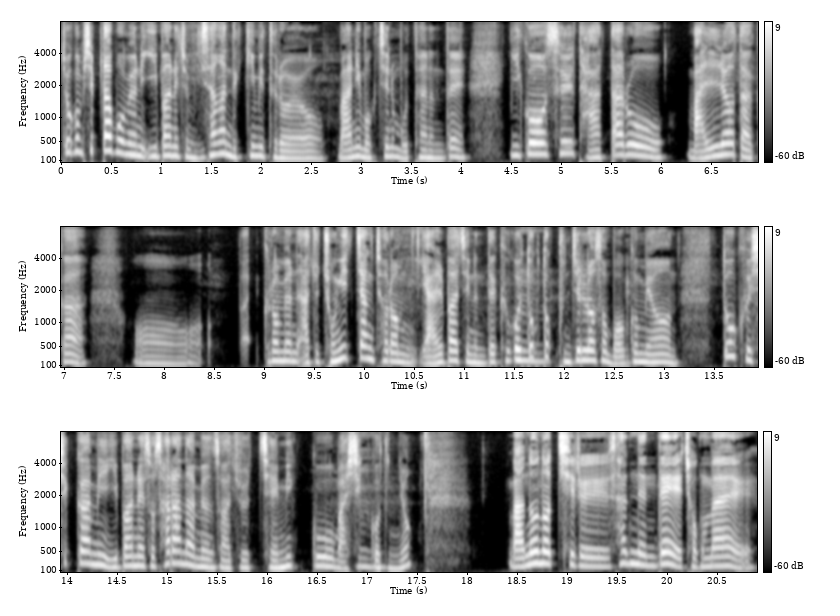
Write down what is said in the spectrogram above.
조금 씹다 보면 입안에 좀 이상한 느낌이 들어요. 많이 먹지는 못하는데 이것을 다 따로 말려다가 어 그러면 아주 종이장처럼 얇아지는데 그걸 음. 똑똑 분질러서 먹으면 또 그 식감이 입안에서 살아나면서 아주 재밌고 맛있거든요. 만 원어치를 샀는데 정말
